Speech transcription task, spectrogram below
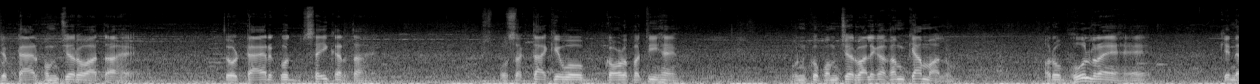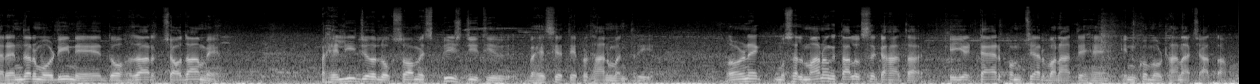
जब टायर पंचर हो आता है तो टायर को सही करता है। हो सकता है कि वो करोड़पति हैं, उनको पंचर वाले का गम क्या मालूम? और वो भूल रहे हैं कि नरेंद्र मोदी ने 2014 में पहली जो लोकसभा में स्पीच दी थी बहसीत प्रधानमंत्री उन्होंने मुसलमानों के ताल्लुक से कहा था कि ये टायर पंचर बनाते हैं, इनको मैं उठाना चाहता हूँ।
